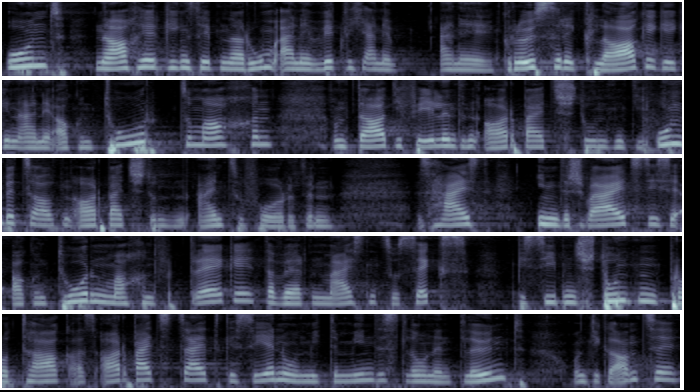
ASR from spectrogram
Und nachher ging es eben darum, eine, wirklich eine, eine größere Klage gegen eine Agentur zu machen und da die fehlenden Arbeitsstunden, die unbezahlten Arbeitsstunden einzufordern. Das heißt, in der Schweiz, diese Agenturen machen Verträge, da werden meistens so sechs bis sieben Stunden pro Tag als Arbeitszeit gesehen und mit dem Mindestlohn entlöhnt und die ganze,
